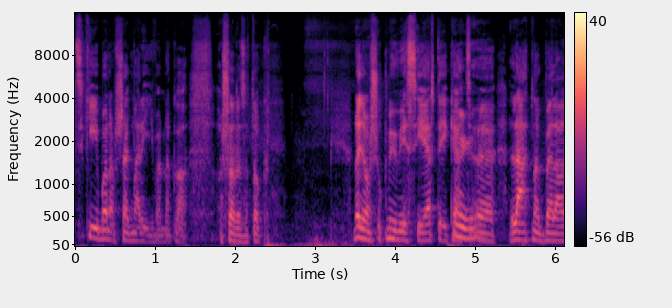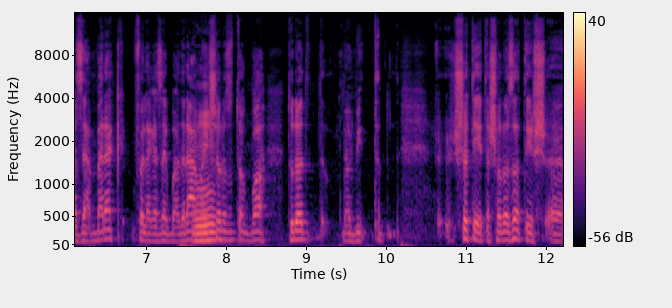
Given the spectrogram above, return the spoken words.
ciki. Manapság már így vannak a, a sorozatok. Nagyon sok művészi értéket Igen. ö, látnak bele az emberek, főleg ezekben a drámai Mhm. sorozatokba. Tudod, tehát, sötét a sorozat, és ö,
